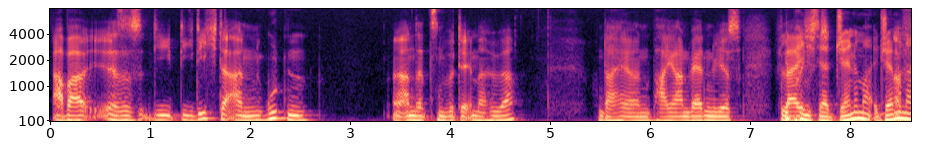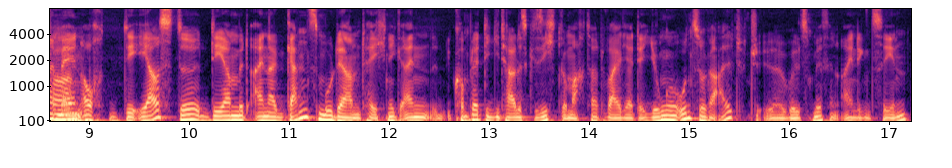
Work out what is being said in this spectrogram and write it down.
Aber es ist die, die Dichte an guten äh, Ansätzen wird ja immer höher. Von daher in ein paar Jahren werden wir es Übrigens vielleicht. ja Gemini, Gemini. Man auch der erste, der mit einer ganz modernen Technik ein komplett digitales Gesicht gemacht hat, weil ja der junge und sogar alt äh, Will Smith in einigen Szenen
